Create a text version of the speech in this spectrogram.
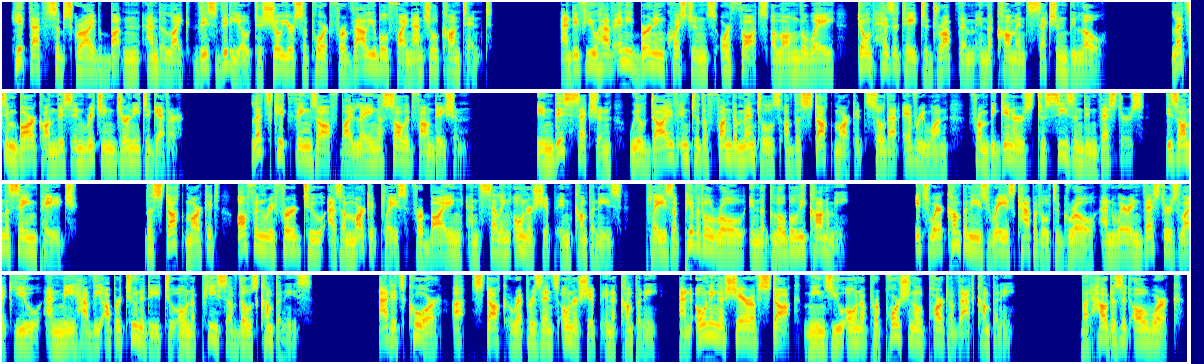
Hit that subscribe button and like this video to show your support for valuable financial content. And if you have any burning questions or thoughts along the way, don't hesitate to drop them in the comments section below. Let's embark on this enriching journey together. Let's kick things off by laying a solid foundation. In this section, we'll dive into the fundamentals of the stock market so that everyone, from beginners to seasoned investors, is on the same page. The stock market, often referred to as a marketplace for buying and selling ownership in companies, plays a pivotal role in the global economy. It's where companies raise capital to grow and where investors like you and me have the opportunity to own a piece of those companies. At its core, a stock represents ownership in a company, and owning a share of stock means you own a proportional part of that company. But how does it all work?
